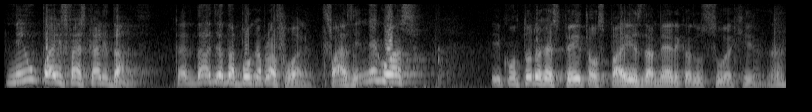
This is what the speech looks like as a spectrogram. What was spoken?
Nenhum país faz caridade. Caridade é da boca para fora. Fazem negócio e com todo respeito aos países da América do Sul aqui, né?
